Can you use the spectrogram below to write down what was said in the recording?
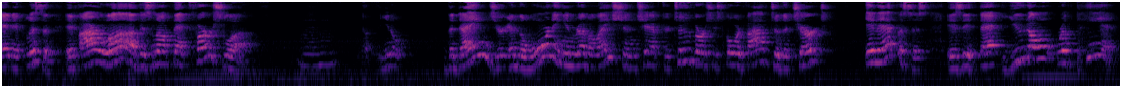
And if, listen, if our love is not that first love, mm-hmm. you know, the danger and the warning in Revelation chapter 2, verses 4 and 5 to the church in Ephesus is if that you don't repent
